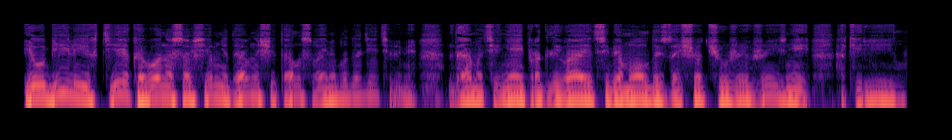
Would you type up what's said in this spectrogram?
и убили их те, кого она совсем недавно считала своими благодетелями. Дама теней продлевает себе молодость за счет чужих жизней, а Кирилл...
